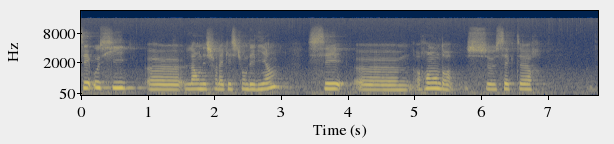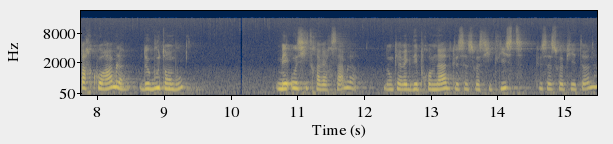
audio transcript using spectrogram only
C'est aussi, euh, là on est sur la question des liens, c'est euh, rendre ce secteur parcourable de bout en bout, mais aussi traversable, donc avec des promenades, que ce soit cycliste, que ce soit piétonne.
